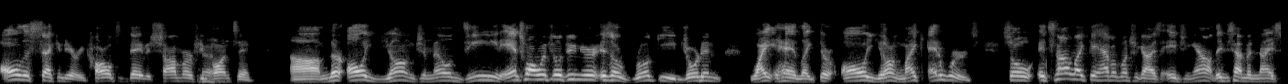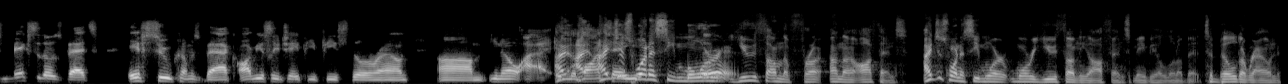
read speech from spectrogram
All the secondary, Carlton Davis, Sean Murphy yeah. Bunting. Um, they're all young. Jamel Dean, Antoine Winfield Jr. is a rookie. Jordan Whitehead, like they're all young. Mike Edwards. So it's not like they have a bunch of guys aging out. They just have a nice mix of those vets. If Suh comes back, obviously JPP is still around. Um, you know, I I, I, I just want to see more youth on the front on the offense. I just want to see more more youth on the offense, maybe a little bit to build around.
